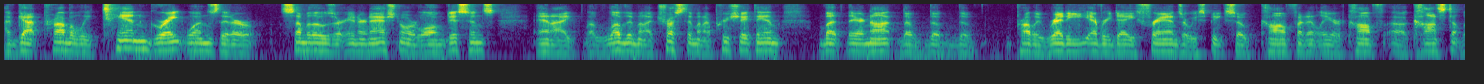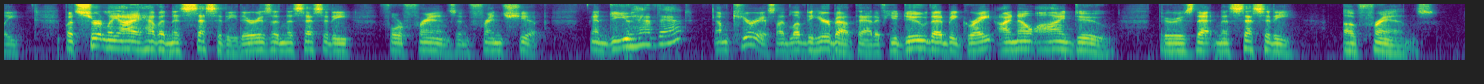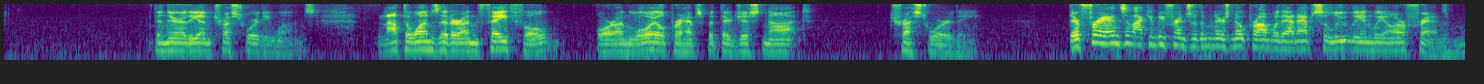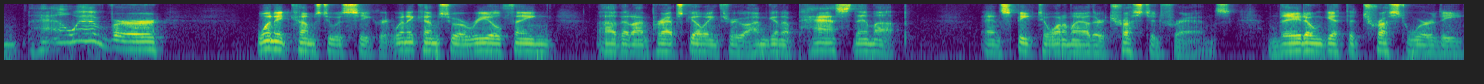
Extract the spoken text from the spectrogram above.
I've got probably 10 great ones that are, some of those are international or long distance, and I, I love them and I trust them and I appreciate them, but they're not the, the, the probably ready everyday friends or we speak so confidently or conf, uh, constantly. But certainly I have a necessity. There is a necessity for friends and friendship. And do you have that? I'm curious. I'd love to hear about that. If you do, that'd be great. I know I do. There is that necessity of friends. Then there are the untrustworthy ones. Not the ones that are unfaithful or unloyal, perhaps, but they're just not trustworthy. They're friends, and I can be friends with them, there's no problem with that, absolutely, and we are friends. However, when it comes to a secret, when it comes to a real thing, uh, that I'm perhaps going through, I'm going to pass them up and speak to one of my other trusted friends. They don't get the trustworthy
